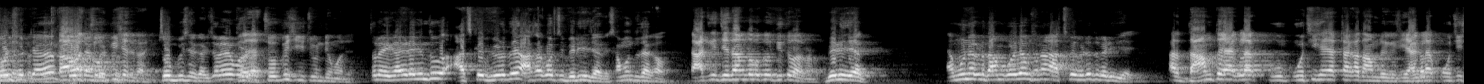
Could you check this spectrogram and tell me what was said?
চৌষট্টি হাজার চব্বিশের গাড়ি। চব্বিশের গাড়ি চলে দু এবার হাজার চব্বিশ ই টোয়েন্টি মডেল চলো এই গাড়িটা কিন্তু আজকের ভিডিওতে আশা করছি বেরিয়ে যাবে। সামন্ত দেখাও। আজকে যে দাম দেবো কেউ দিতে পারবে না। বেরিয়ে যাক। এমন একটা দাম করে যাব সেটা আজকের ভিডিওতে বেরিয়ে যায় আর দাম তো এক লাখ পঁচিশ হাজার টাকা দাম রেখেছি এক লাখ পঁচিশ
